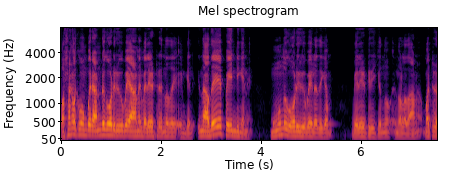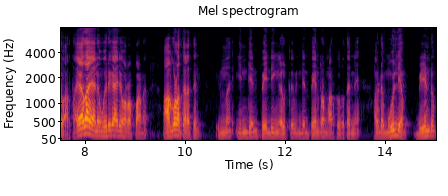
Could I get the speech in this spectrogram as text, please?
വർഷങ്ങൾക്ക് മുമ്പ് രണ്ട് കോടി രൂപയാണ് വിലയിട്ടിരുന്നത് എങ്കിൽ ഇന്ന് അതേ പെയിന്റിങ്ങിന് മൂന്ന് കോടി രൂപയിലധികം വിലയിട്ടിരിക്കുന്നു എന്നുള്ളതാണ് മറ്റൊരു വാർത്ത. ഏതായാലും ഒരു കാര്യം ഉറപ്പാണ്. ആഗോളതലത്തിൽ ഇന്ന് ഇന്ത്യൻ പെയിന്റിങ്ങുകൾക്ക് ഇന്ത്യൻ പെയിന്റർമാർക്കൊക്കെ തന്നെ അവരുടെ മൂല്യം വീണ്ടും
